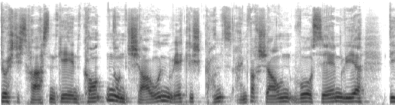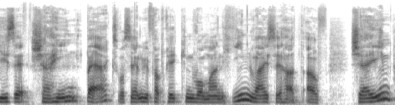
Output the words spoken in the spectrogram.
durch die Straßen gehen konnten und schauen, wirklich ganz einfach schauen, wo sehen wir diese Shaheen-Bags, wo sehen wir Fabriken, wo man Hinweise hat auf Shaheen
